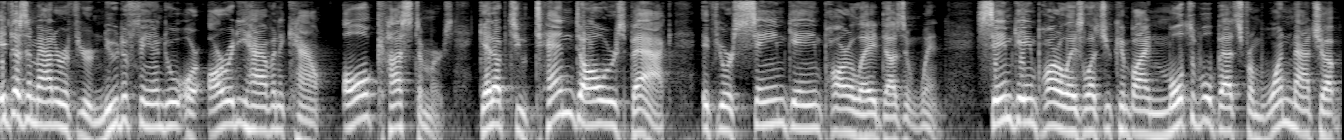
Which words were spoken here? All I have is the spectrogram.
It doesn't matter if you're new to FanDuel or already have an account, all customers get up to $10 back if your same game parlay doesn't win. Same game parlays lets you combine multiple bets from one matchup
